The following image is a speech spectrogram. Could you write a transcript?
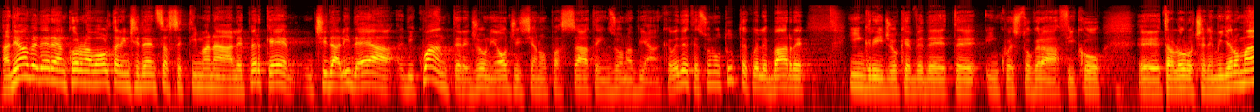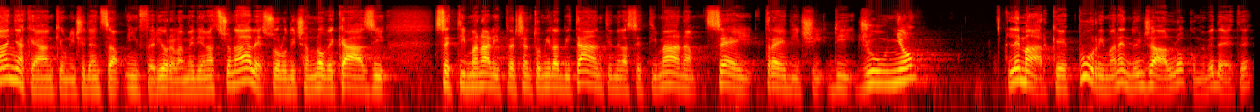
Andiamo a vedere ancora una volta l'incidenza settimanale perché ci dà l'idea di quante regioni oggi siano passate in zona bianca. Vedete, sono tutte quelle barre in grigio che vedete in questo grafico. Eh, tra loro c'è l'Emilia Romagna che ha anche un'incidenza inferiore alla media nazionale, solo 19 casi settimanali per 100.000 abitanti nella settimana 6-13 di giugno. Le Marche, pur rimanendo in giallo, come vedete,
